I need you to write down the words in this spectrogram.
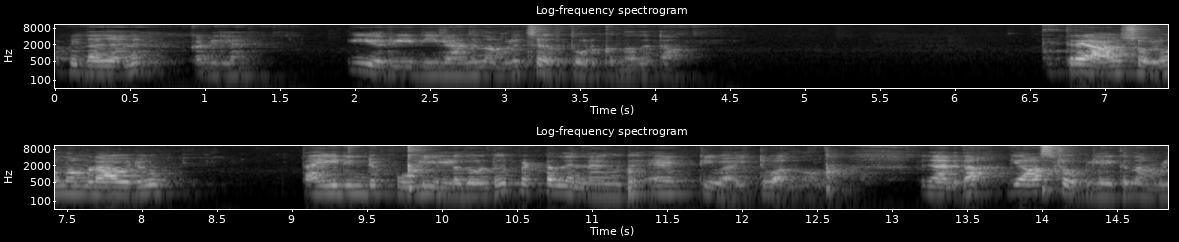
അപ്പോൾ ഇതാ ഞാൻ കണ്ടില്ല? ഈ ഒരു രീതിയിലാണ് നമ്മൾ ചേർത്ത് കൊടുക്കുന്നത് കേട്ടോ. ഇത്രേ ആവശ്യമുള്ളൂ. നമ്മുടെ ആ ഒരു തൈരിന്റെ പുളി ഉള്ളതുകൊണ്ട് പെട്ടെന്ന് തന്നെ അങ്ങോട്ട് ആക്റ്റീവായിട്ട് വന്നോളൂ. അപ്പോൾ ഞാനിതാ ഗ്യാസ് സ്റ്റോപ്പിലേക്ക് നമ്മൾ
